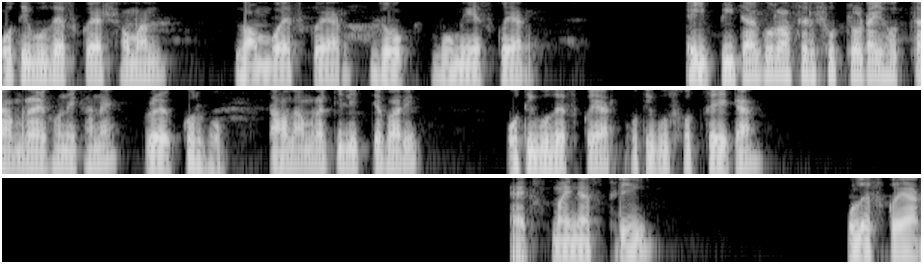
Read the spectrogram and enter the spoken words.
অতিভুজ স্কোয়ার সমান লম্ব স্কোয়ার যোগ ভূমি স্কোয়ার এই পিটাগোরাসের সূত্রটাই হচ্ছে আমরা এখন এখানে প্রয়োগ করব। তাহলে আমরা কি লিখতে পারি? অতিভুজ স্কোয়ার অতিভুজ হচ্ছে এটা। X minus three whole square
